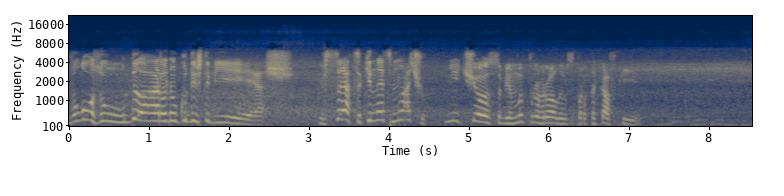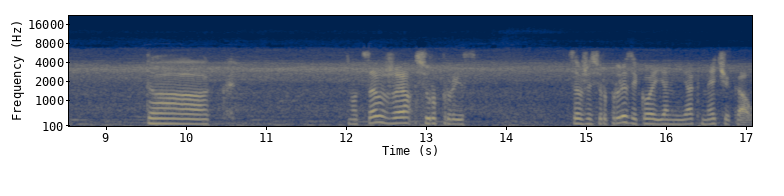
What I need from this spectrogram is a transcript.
В лозу! Удар! Ну куди ж ти б'єш? І все, це кінець матчу! Нічого собі, ми програли у Спартака в Києві. Так. Оце вже сюрприз. Це вже сюрприз, якого я ніяк не чекав.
